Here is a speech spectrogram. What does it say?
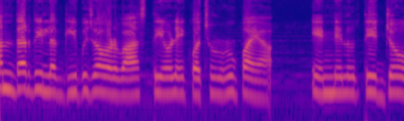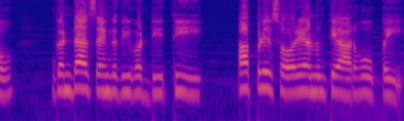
ਅੰਦਰ ਦੀ ਲੱਗੀ ਬੁਝਾਉਣ ਵਾਸਤੇ ਉਹਨੇ ਕੁਝ ਮੂੰਹ ਪਾਇਆ। ਇੰਨੇ ਨੂੰ ਤੇਜੋ, ਗੰਡਾ ਸਿੰਘ ਦੀ ਵੱਡੀ ਧੀ ਆਪਣੇ ਸਹੁਰਿਆਂ ਨੂੰ ਤਿਆਰ ਹੋ ਪਈ।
